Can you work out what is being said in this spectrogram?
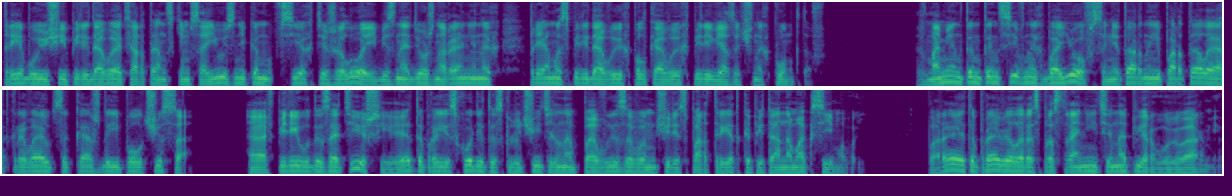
требующий передавать артанским союзникам всех тяжело и безнадежно раненых прямо с передовых полковых перевязочных пунктов. В момент интенсивных боев санитарные порталы открываются каждые полчаса, а в периоды затишья это происходит исключительно по вызовам через портрет капитана Максимовой. Пора это правило распространить и на первую армию.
